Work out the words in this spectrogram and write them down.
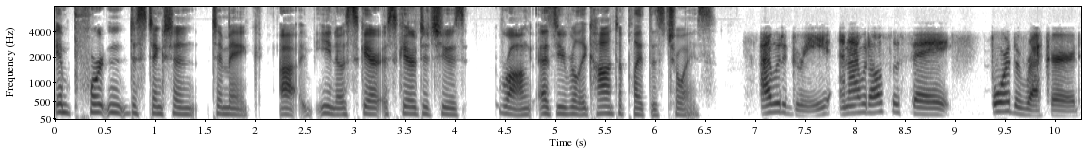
important distinction to make. Uh, you know, scared scared to choose wrong as you really contemplate this choice. I would agree. And I would also say, for the record,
